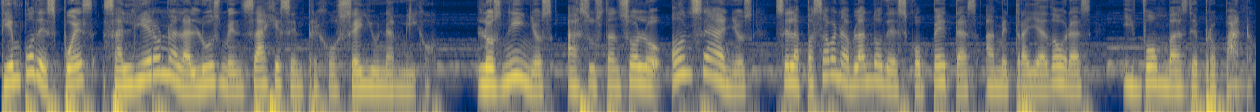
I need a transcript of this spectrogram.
Tiempo después salieron a la luz mensajes entre José y un amigo los niños, a sus tan solo 11 años, se la pasaban hablando de escopetas, ametralladoras y bombas de propano.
